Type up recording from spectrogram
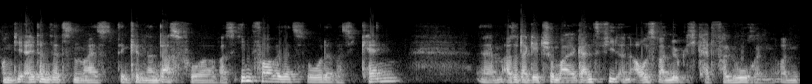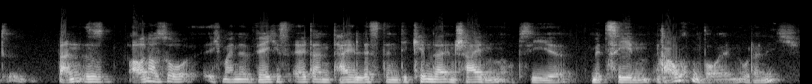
Und die Eltern setzen meist den Kindern das vor, was ihnen vorgesetzt wurde, was sie kennen. Ähm, also da geht schon mal ganz viel an Auswahlmöglichkeit verloren. Und dann ist es auch noch so, ich meine, welches Elternteil lässt denn die Kinder entscheiden, ob sie mit zehn rauchen wollen oder nicht?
